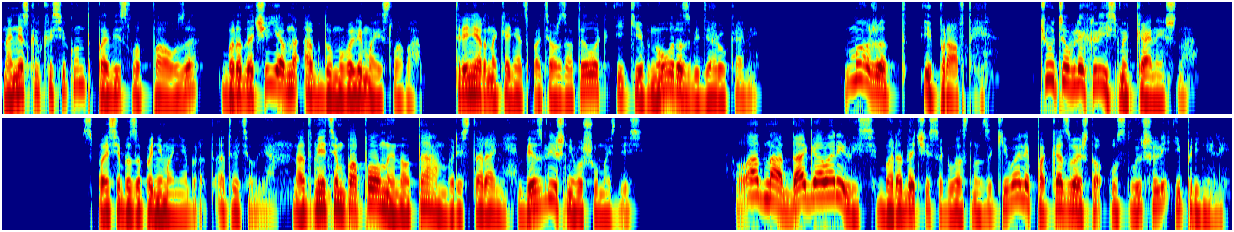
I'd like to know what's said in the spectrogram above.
На несколько секунд повисла пауза. Бородачи явно обдумывали мои слова. Тренер наконец потер затылок и кивнул, разведя руками. «Может, и прав ты. Чуть увлеклись мы, конечно». «Спасибо за понимание, брат», — ответил я. «Отметим по полной, но там, в ресторане, без лишнего шума здесь». «Ладно, договорились», — бородачи согласно закивали, показывая, что услышали и приняли.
